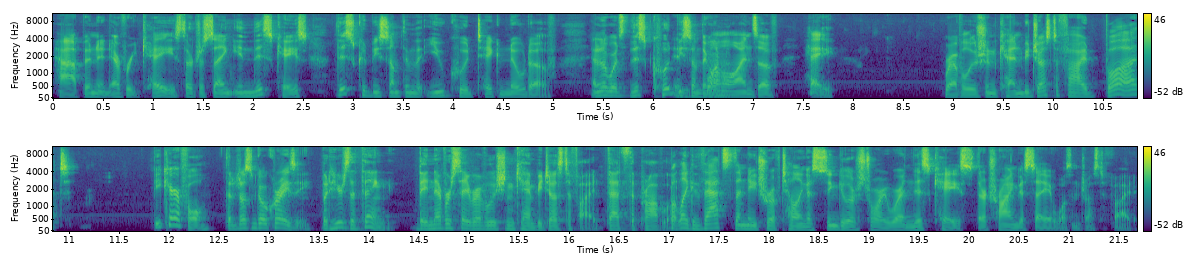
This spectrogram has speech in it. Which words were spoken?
happen in every case. They're just saying, in this case, this could be something that you could take note of. In other words, this could be In something one- on the lines of, hey, revolution can be justified, but be careful that it doesn't go crazy. But here's the thing: they never say revolution can be justified. That's the problem. But like that's the nature of telling a singular story where in this case they're trying to say it wasn't justified.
